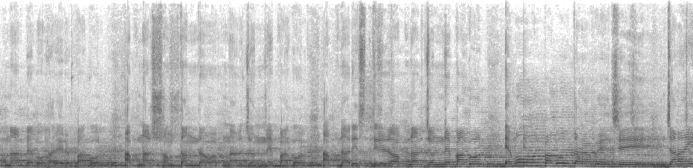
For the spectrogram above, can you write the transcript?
আপনার ব্যবহারের পাগল, আপনার সন্তানরাও আপনার জন্যে পাগল, আপনার স্ত্রীরা আপনার জন্যে পাগল, এমন পাগল তারা হয়েছে যারাই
